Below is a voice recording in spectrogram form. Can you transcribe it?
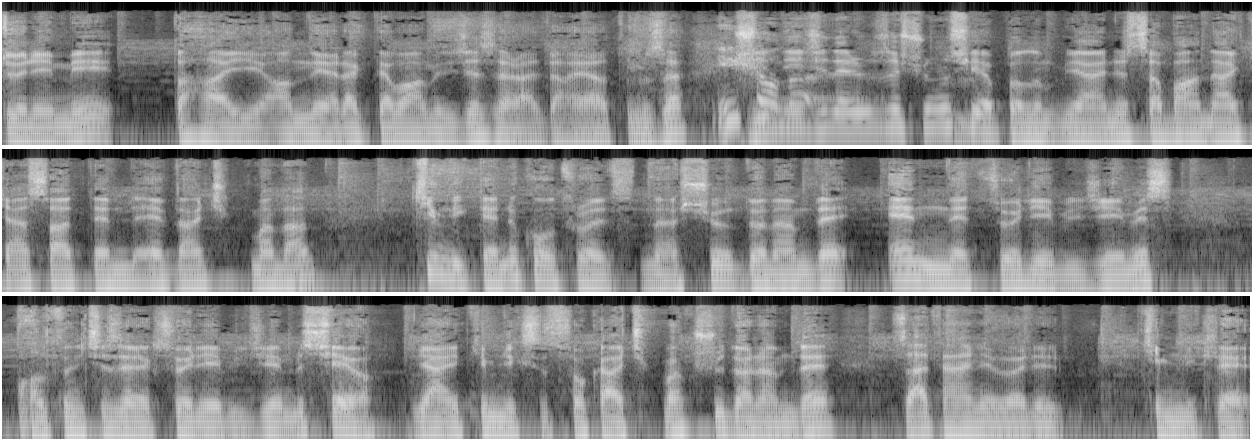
dönemi daha iyi anlayarak devam edeceğiz herhalde hayatımıza. İnşallah. Dinleyicilerimize şunu şey yapalım yani sabahın erken saatlerinde evden çıkmadan kimliklerini kontrol etsinler. Şu dönemde en net söyleyebileceğimiz altını çizerek söyleyebileceğimiz şey o. Yani kimliksiz sokağa çıkmak şu dönemde zaten hani böyle kimlikle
